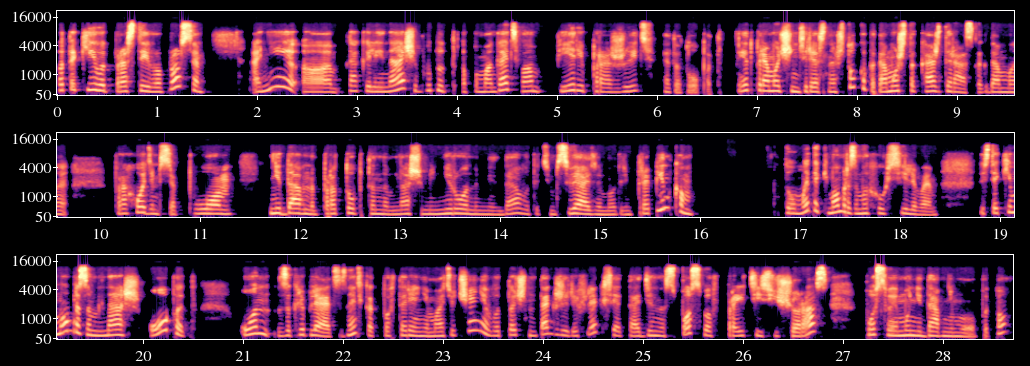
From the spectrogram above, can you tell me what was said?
Вот такие вот простые вопросы, они э, так или иначе будут помогать вам перепрожить этот опыт. И это прям очень интересная штука, потому что каждый раз, когда мы проходимся по недавно протоптанным нашими нейронами, да, вот этим связям, вот этим тропинкам, то мы таким образом их усиливаем. То есть таким образом наш опыт, он закрепляется. Знаете, как повторение мать учения, вот точно так же рефлексия – это один из способов пройтись еще раз по своему недавнему опыту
